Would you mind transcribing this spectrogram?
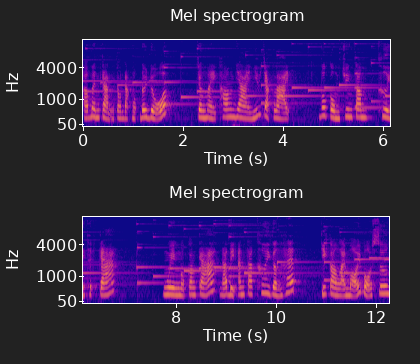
ở bên cạnh còn đặt một đôi đũa, chân mày thon dài nhíu chặt lại, vô cùng chuyên tâm khơi thịt cá. Nguyên một con cá đã bị anh ta khơi gần hết, chỉ còn lại mỗi bộ xương.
